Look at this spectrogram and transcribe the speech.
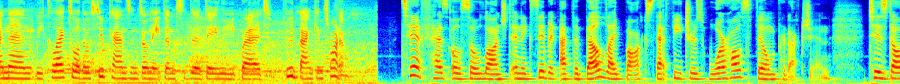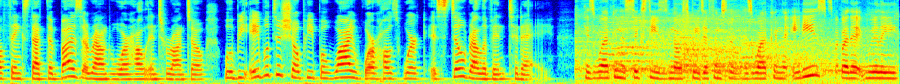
And then we collect all those soup cans and donate them to the Daily Bread Food Bank in Toronto. TIFF has also launched an exhibit at the Bell Lightbox that features Warhol's film production. Tisdall thinks that the buzz around Warhol in Toronto will be able to show people why Warhol's work is still relevant today. His work in the 60s is noticeably different to his work in the 80s, but it really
